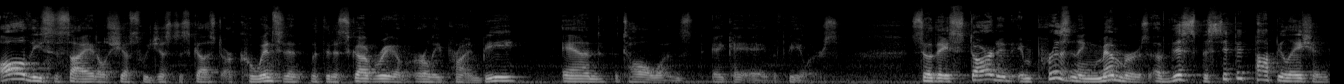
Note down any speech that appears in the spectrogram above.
All these societal shifts we just discussed are coincident with the discovery of early prime B and the tall ones, aka the feelers. So they started imprisoning members of this specific population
